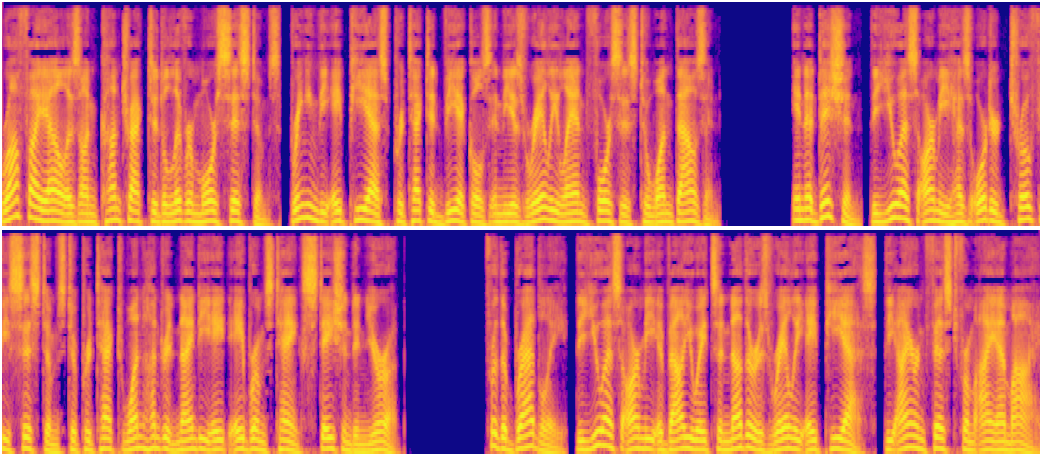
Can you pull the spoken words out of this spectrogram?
Rafael is on contract to deliver more systems, bringing the APS-protected vehicles in the Israeli land forces to 1,000. In addition, the U.S. Army has ordered trophy systems to protect 198 Abrams tanks stationed in Europe. For the Bradley, the U.S. Army evaluates another Israeli APS, the Iron Fist from IMI,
